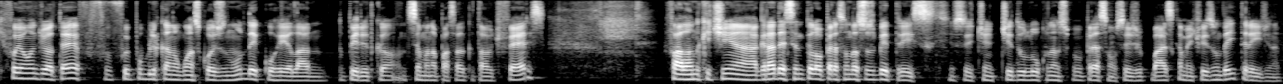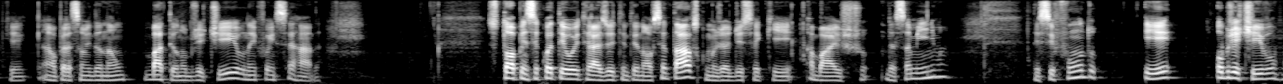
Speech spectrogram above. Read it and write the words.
que foi onde eu até fui publicando algumas coisas no decorrer lá do período que eu, semana passada que eu estava de férias falando que tinha, agradecendo pela operação da SUS B3, que você tinha tido lucro na sua operação, ou seja, basicamente fez um day trade, né? Porque a operação ainda não bateu no objetivo, nem foi encerrada. Stop em R$ 58,89, como eu já disse aqui, abaixo dessa mínima, desse fundo, e objetivo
